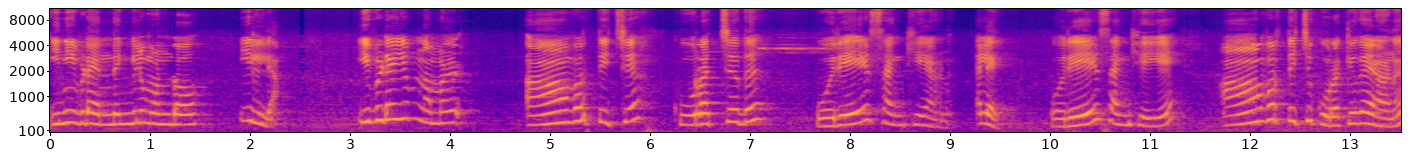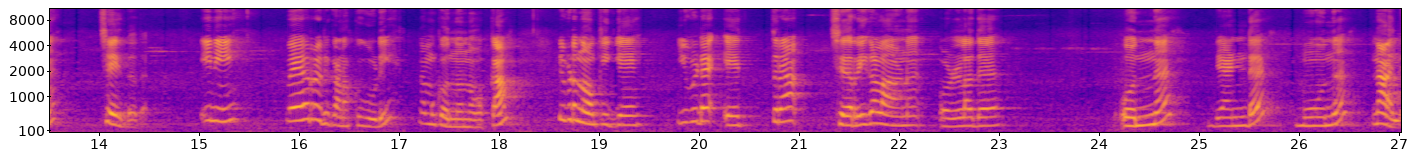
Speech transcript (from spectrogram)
ഇനി ഇവിടെ എന്തെങ്കിലും ഉണ്ടോ? ഇല്ല. ഇവിടെയും നമ്മൾ ആവർത്തിച്ച് കുറച്ചത് ഒരേ സംഖ്യയാണ് അല്ലേ? ഒരേ സംഖ്യയെ ആവർത്തിച്ച് കുറയ്ക്കുകയാണ് ചെയ്തത്. ഇനി വേറൊരു കണക്ക് കൂടി നമുക്കൊന്ന് നോക്കാം. ഇവിടെ നോക്കിക്കേ ഇവിടെ എത്ര ചെറികളാണ് ഉള്ളത്? ഒന്ന് രണ്ട് മൂന്ന് നാല്.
